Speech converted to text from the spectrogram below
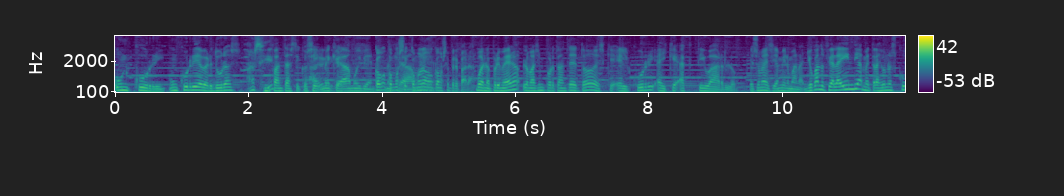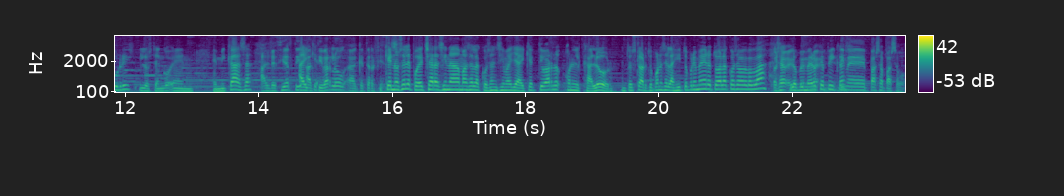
Un curry, un curry de verduras. Ah, ¿sí? Fantástico, sí, A ver, me ¿qué- quedaba muy bien. ¿Cómo, se, cómo- muy bien. cómo se prepara? Bueno, primero, lo más importante de todo es que el curry hay que activarlo. Eso me decía mi hermana. Yo cuando fui a la India me traje unos curries y los tengo en, en mi casa. Al decir que- activarlo, ¿a qué te refieres? Que no se le puede echar así nada más a la cosa encima ya, hay que activarlo con el calor. Entonces, claro, tú pones el ajito primero, toda la cosa, bla, bla, bla. O sea, lo eh, primero me- que picas. Dime paso a paso.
